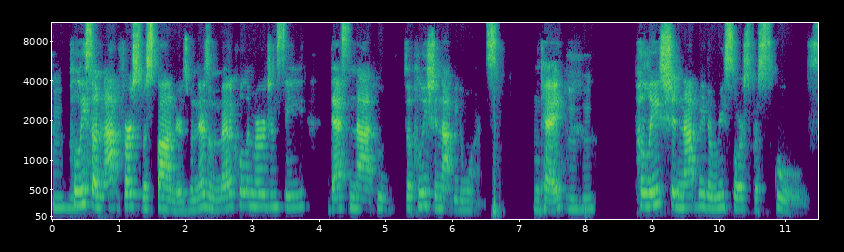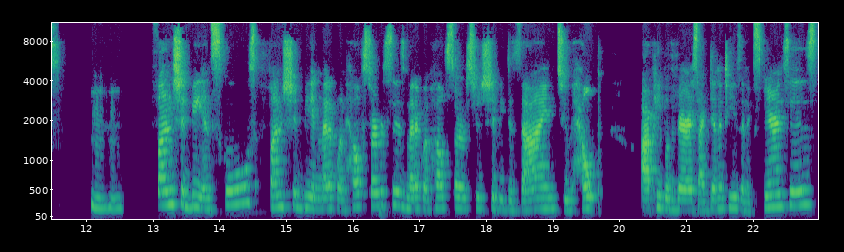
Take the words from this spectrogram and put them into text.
Mm-hmm. Police are not first responders. When there's a medical emergency, that's not who the police should not be the ones. Okay. Mm-hmm. Police should not be the resource for schools. Funds should be in schools. Funds should be in medical and health services. Medical and health services should be designed to help our people with various identities and experiences.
